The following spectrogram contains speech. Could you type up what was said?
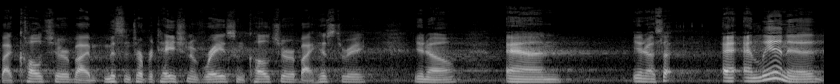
by culture, by misinterpretation of race and culture, by history, you know. And, you know, so, and, and Leonid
